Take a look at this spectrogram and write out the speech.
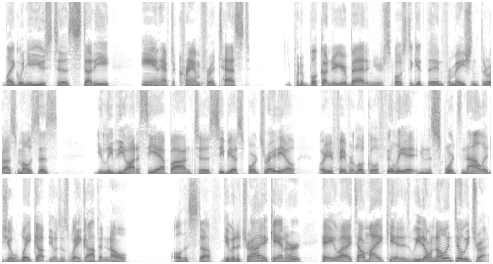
like when you used to study and have to cram for a test, you put a book under your bed and you're supposed to get the information through osmosis. You leave the Odyssey app on to CBS Sports Radio or your favorite local affiliate, and the sports knowledge, you'll wake up. You'll just wake up and know all this stuff. Give it a try. It can't hurt. Hey, what I tell my kid is we don't know until we try.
